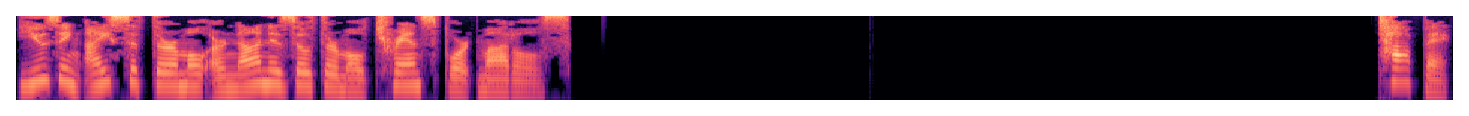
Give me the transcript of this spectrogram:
using isothermal or non-isothermal transport models. Topic:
